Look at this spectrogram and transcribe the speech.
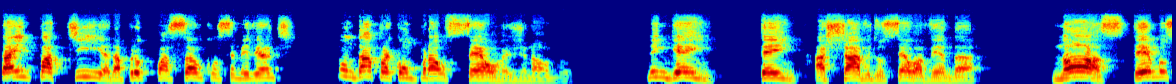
da empatia, da preocupação com o semelhante. Não dá para comprar o céu, Reginaldo. Ninguém tem a chave do céu à venda. Nós temos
